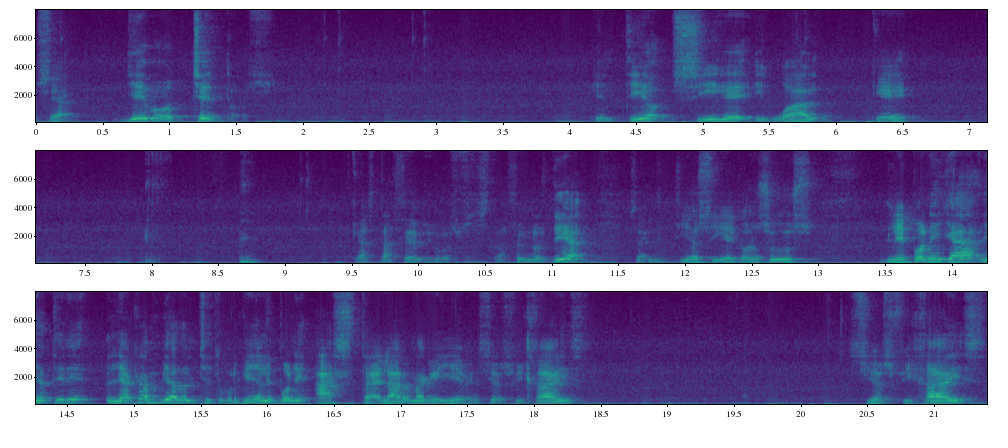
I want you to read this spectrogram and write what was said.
O sea, llevo chetos. Y el tío sigue igual que, hasta, hace, pues, hasta hace unos días. O sea, el tío sigue con sus... Le pone ya, ya tiene, le ha cambiado el cheto porque ya le pone hasta el arma que lleven. Si os fijáis, si os fijáis,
